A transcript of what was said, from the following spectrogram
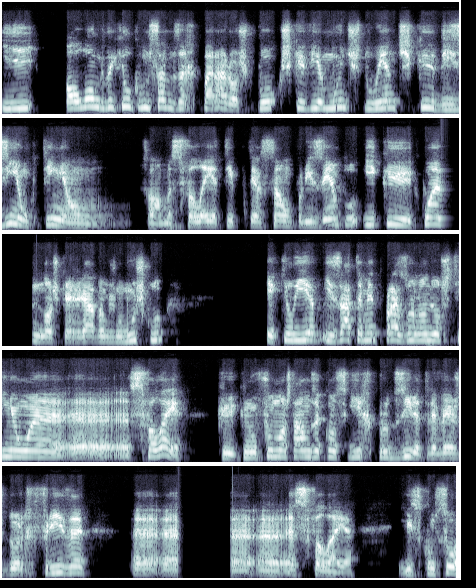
E ao longo daquilo começamos a reparar aos poucos que havia muitos doentes que diziam que tinham lá, uma cefaleia tipo tensão, por exemplo, e que quando nós carregávamos no músculo, aquilo ia exatamente para a zona onde eles tinham a, a, a cefaleia, que, que, no fundo nós estávamos a conseguir reproduzir através de dor referida a, a, a cefaleia. Isso começou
